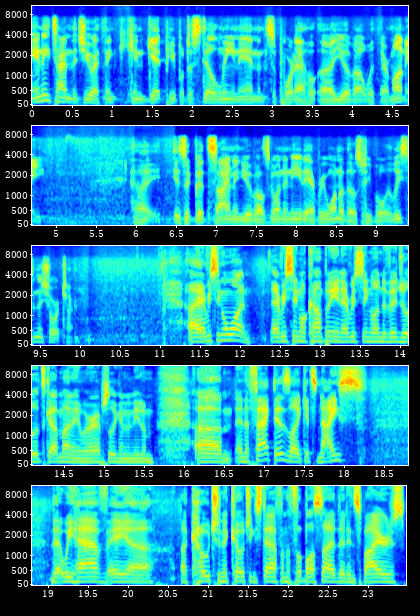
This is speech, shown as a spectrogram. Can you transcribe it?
Anytime that you I think can get people to still lean in and support uh, U of L with their money uh, is a good sign and U of L is going to need every one of those people at least in the short term Uh, every single one, every single company, and every single individual that's got money, we're absolutely going to need them. Um, and the fact is, like, it's nice that we have a uh, a coach and a coaching staff on the football side that inspires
